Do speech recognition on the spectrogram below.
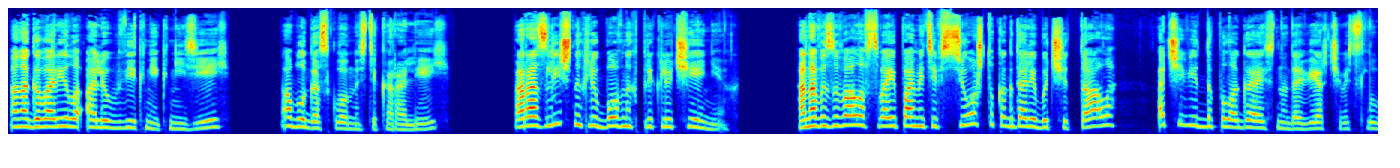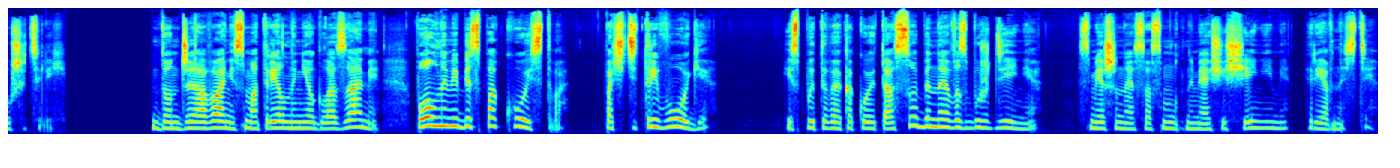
она говорила о любви к ней князей, о благосклонности королей, о различных любовных приключениях. Она вызывала в своей памяти все, что когда-либо читала, очевидно полагаясь на доверчивость слушателей. Дон Джованни смотрел на нее глазами, полными беспокойства, почти тревоги, испытывая какое-то особенное возбуждение — смешанная со смутными ощущениями ревности.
